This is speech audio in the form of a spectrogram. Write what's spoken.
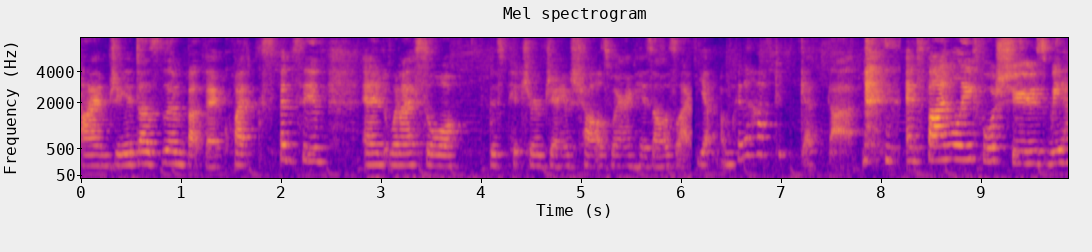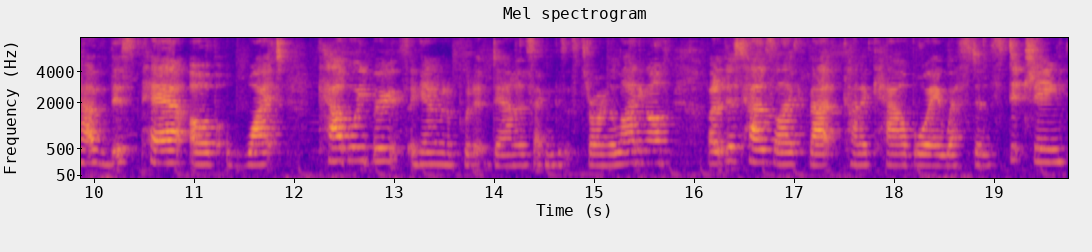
IMG does them but they're quite expensive and when I saw this picture of James Charles wearing his I was like yep I'm gonna have to get that and finally for shoes we have this pair of white cowboy boots. Again I'm gonna put it down in a second because it's throwing the lighting off but it just has like that kind of cowboy western stitching.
